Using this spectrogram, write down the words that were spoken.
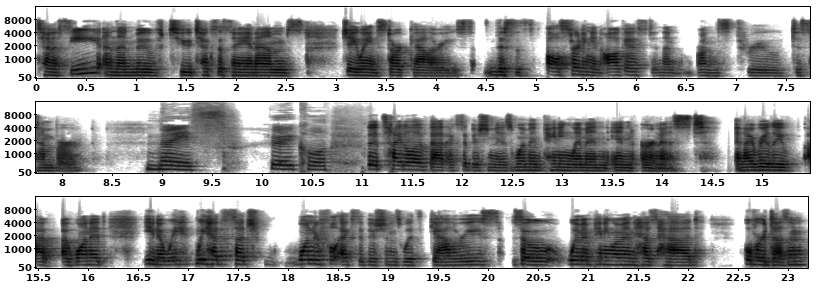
Tennessee, and then move to Texas A&M's J. Wayne Stark Galleries. This is all starting in August and then runs through December. Nice. Very cool. The title of that exhibition is Women Painting Women in Earnest. And I really I, I wanted, you know, we we had such wonderful exhibitions with galleries. So Women Painting Women has had over a dozen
